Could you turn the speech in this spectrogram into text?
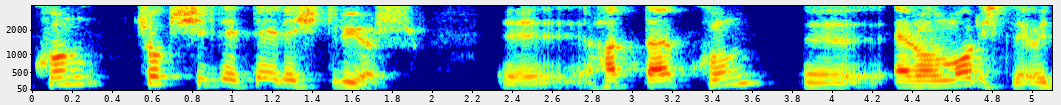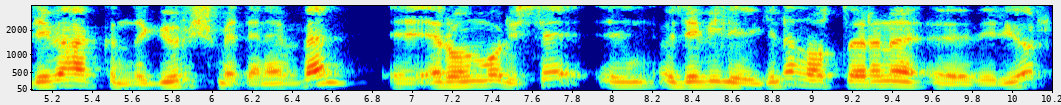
Kuhn çok şiddetle eleştiriyor. Hatta Kuhn Errol Morris'le ödevi hakkında görüşmeden evvel Errol Morris'e ödeviyle ilgili notlarını veriyor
